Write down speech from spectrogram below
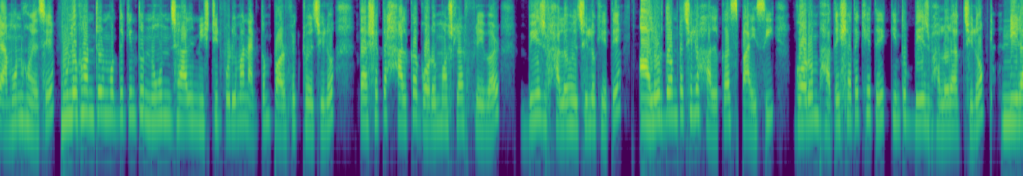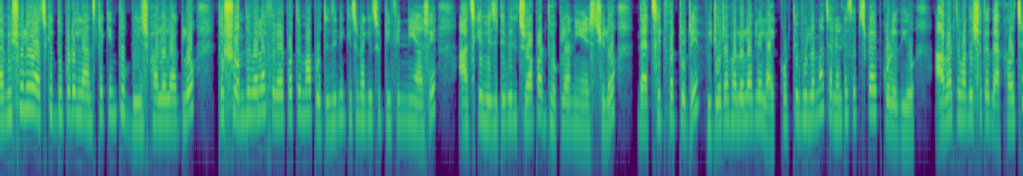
কেমন হয়েছে। মূলঘণ্টের মধ্যে কিন্তু নুন, ঝাল, মিষ্টির পরিমাণ একদম পারফেক্ট হয়েছিল। তার সাথে হালকা গরম মশলার ফ্লেভার বেশ ভালো হয়েছিল খেতে। আলুর দমটা ছিল হালকা স্পাইসি গরম ভাতের সাথে খেতে কিন্তু বেশ ভালো লাগছিল। নিরামিষ হলেও আজকে দুপুরের লাঞ্চটা কিন্তু বেশ ভালো লাগল। তো সন্ধেবেলা ফেরার পথে মা প্রতিদিনই কিছু না কিছু টিফিন নিয়ে আসে। আজকে ভেজিটেবিল চপ আর ধোকলা নিয়ে এসেছিল। দ্যাটস ইট ফর টুডে ভিডিওটা ভালো লাগলে লাইক করতে ভুলো না। চ্যানেলটা সাবস্ক্রাইব করে দিও। আবার তোমাদের সাথে দেখা হচ্ছে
